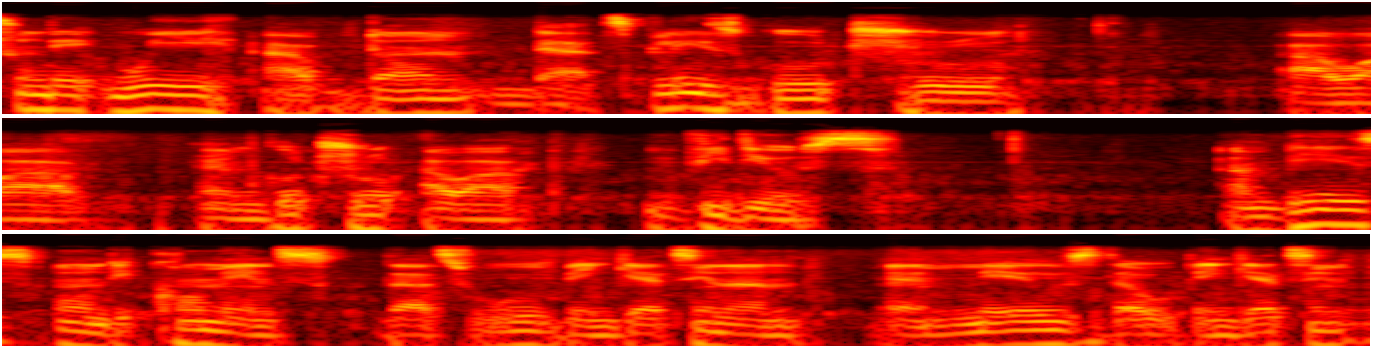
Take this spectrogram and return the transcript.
Tunde, we have done that. Please go through our um go through our videos and based on the comments that we've been getting and uh, mails that we've been getting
